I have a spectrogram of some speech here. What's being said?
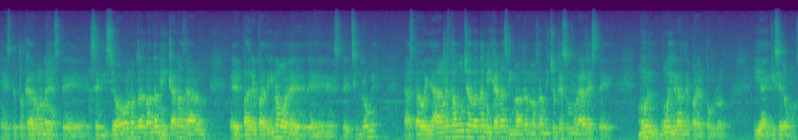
Este, tocaron este, Sedición, otras bandas mexicanas, el padre padrino de, este, Síndrome. Hasta allá han estado muchas bandas mexicanas y nos, nos han dicho que es un lugar este, muy, muy grande para el punk rock. Y ahí quisiéramos,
